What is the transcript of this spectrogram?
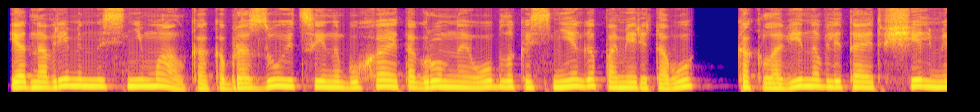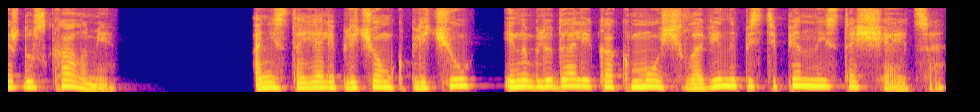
и одновременно снимал, как образуется и набухает огромное облако снега по мере того, как лавина влетает в щель между скалами. Они стояли плечом к плечу и наблюдали, как мощь лавины постепенно истощается.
